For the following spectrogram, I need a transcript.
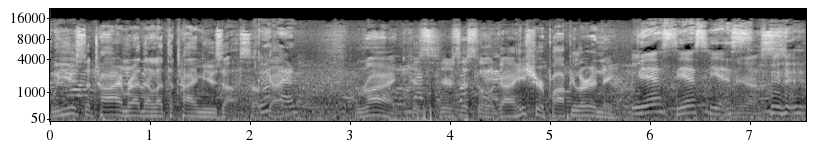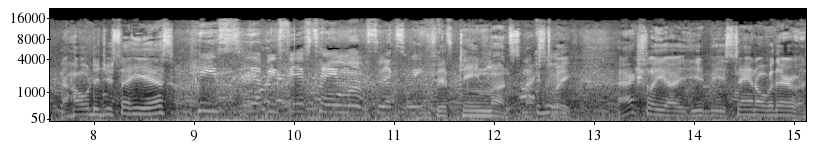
We use the time rather than let the time use us. Okay. Okay. Right, because there's this little guy. He's sure popular, isn't he? Yes, yes, yes. Yes. now, how old did you say he is? He's he'll be 15 months next week. 15 months next Mhm. week. Actually, uh, you'd be staying over there uh,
